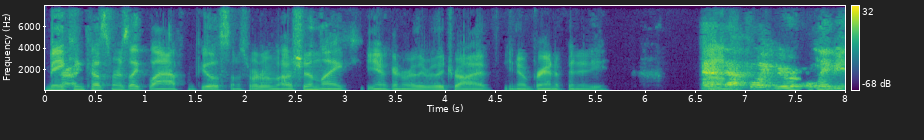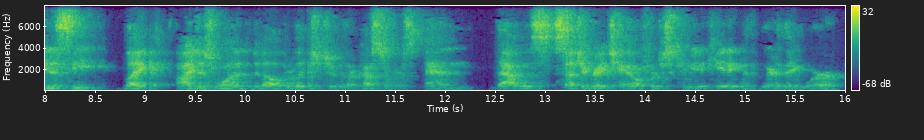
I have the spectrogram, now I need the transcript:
making right. customers like laugh and feel some sort of emotion like you know can really really drive you know brand affinity. And um, at that point we were only b2c like i just wanted to develop a relationship with our customers. And that was such a great channel for just communicating with where they were.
